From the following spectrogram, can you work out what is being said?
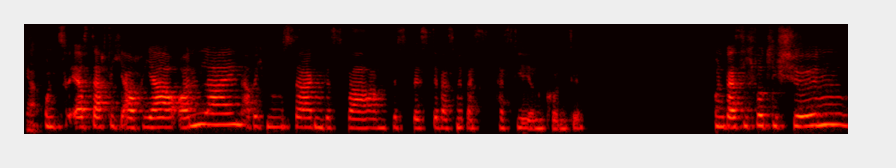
Ja. Und zuerst dachte ich auch, ja, online, aber ich muss sagen, das war das Beste, was mir passieren konnte. Und was ich wirklich schön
